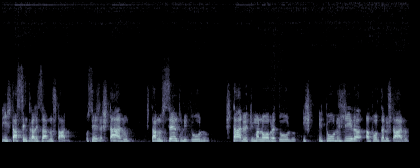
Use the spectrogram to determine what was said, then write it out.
e está centralizado no Estado. Ou seja, Estado está no centro de tudo, Estado é que manobra tudo e, tudo gira à volta do Estado.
